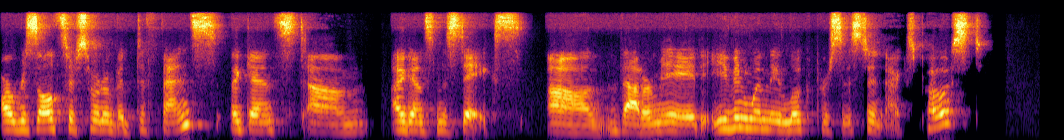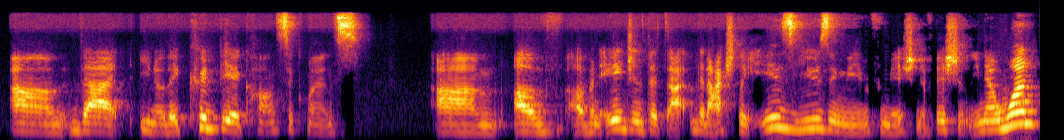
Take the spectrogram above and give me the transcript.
our results are sort of a defense against um, against mistakes uh, that are made, even when they look persistent ex post. Um, that you know they could be a consequence um, of of an agent that, that that actually is using the information efficiently. Now, one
